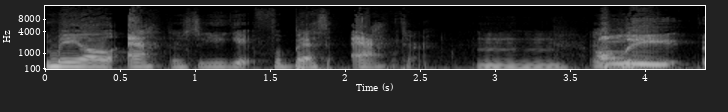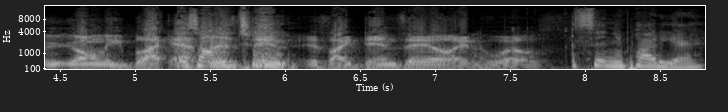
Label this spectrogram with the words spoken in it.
male actors do you get for best actor? only only black It's actors. only two. Den- it's like Denzel and who else? Sidney Poitier.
